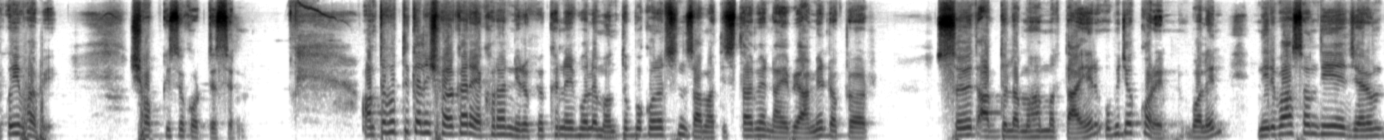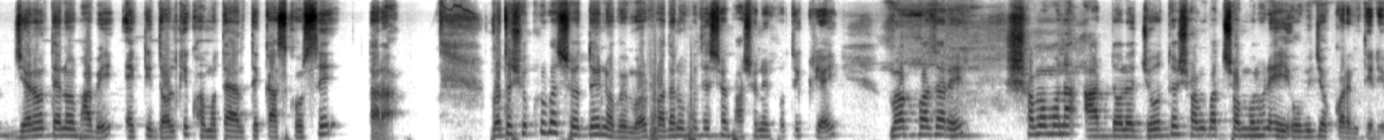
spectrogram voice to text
একইভাবে সব কিছু করতেছেন। অন্তর্বর্তীকালীন সরকার এখন আর নিরপেক্ষ নেই বলে মন্তব্য করেছেন জামাত ইসলামের নায়েবে আমির ডক্টর সৈয়দ আবদুল্লাহ মোহাম্মদ তাহের অভিযোগ করেন, বলেন, নির্বাচন দিয়ে যেন যেন তেন ভাবে একটি দলকে ক্ষমতায় আনতে কাজ করছে তারা। গত শুক্রবার চোদ্দই নভেম্বর প্রধান উপদেষ্টার ভাষণের প্রতিক্রিয়ায় মগবাজারে সমমনা আট দলের যৌথ সংবাদ সম্মেলনে এই অভিযোগ করেন তিনি।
